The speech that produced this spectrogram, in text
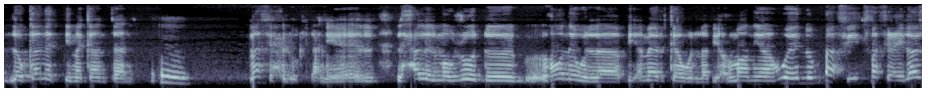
لو كانت بمكان ثاني ما في حلول. يعني الحل الموجود هون ولا بأمريكا ولا بألمانيا هو إنه ما في ما في علاج.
